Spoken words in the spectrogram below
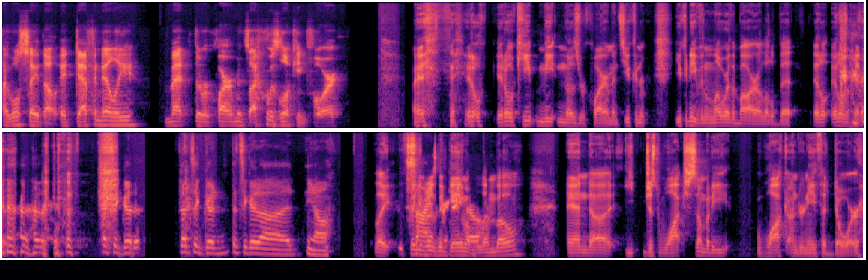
I will say though, it definitely met the requirements I was looking for. I- it'll it'll keep meeting those requirements. You can you can even lower the bar a little bit. It'll it'll hit it. that's a good. That's a good. That's a good. Uh, you know. Like think of it as a game yourself. of limbo, and uh, just watch somebody walk underneath a door.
